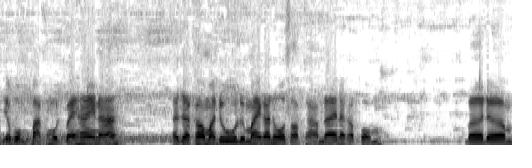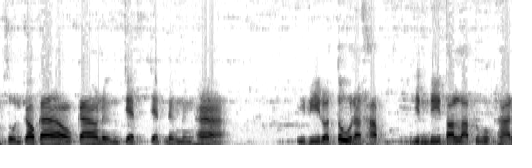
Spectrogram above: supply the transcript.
เดี๋ยวผมปักหมุดไว้ให้นะ ถ้าจะเข้ามาดูหรือไม่ก็โทรสอบถามได้นะครับผมเบอร์เดิม 0999177115 EP รถตู้นะครับ ยินดีต้อนรับทุกๆท่าน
